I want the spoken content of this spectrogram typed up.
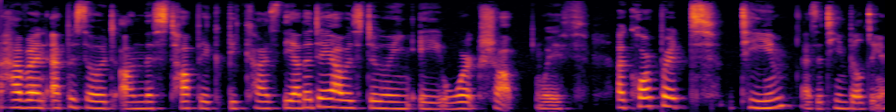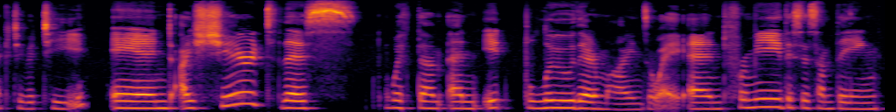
have an episode on this topic because the other day I was doing a workshop with a corporate team as a team building activity, and I shared this with them and it blew their minds away. And for me, this is something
